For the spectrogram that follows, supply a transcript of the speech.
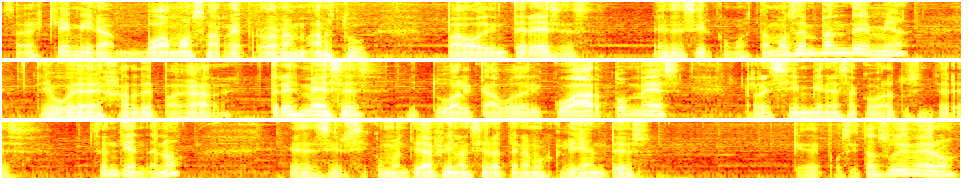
¿sabes qué? Mira, vamos a reprogramar tu pago de intereses. Es decir, como estamos en pandemia, te voy a dejar de pagar tres meses y tú al cabo del cuarto mes recién vienes a cobrar tus intereses. ¿Se entiende, no? Es decir, si como entidad financiera tenemos clientes que depositan su dinero,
